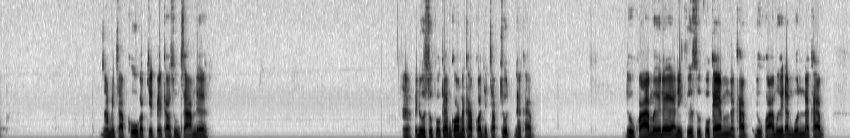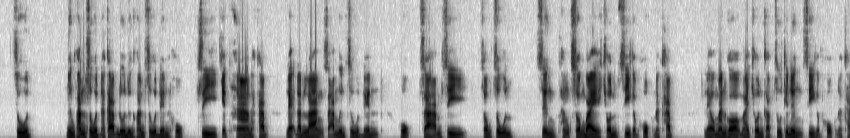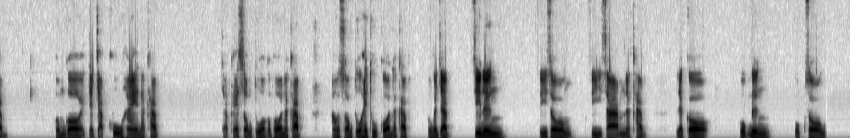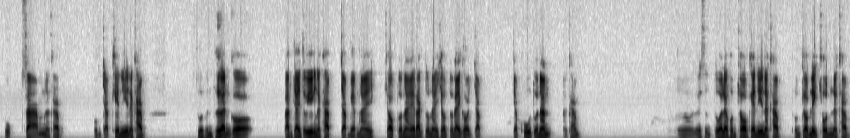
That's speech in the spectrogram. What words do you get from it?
นำไปจับคู่กับเจ็ดแปดเก้าศูนย์สามเด้ออ่า ไปดูสูตรโปรแกรมก่อนนะครับ ก่อนจะจับชุดนะครับ ดูขวามือเด้ออันนี้คือสูตรโปรแกรมนะครับ ดูขวามือด้านบนนะครับ สูตรหนึ่งพันสูตรนะครับ ดูหนึ่งพันสูตรเด่นหกสี่เจ็ดห้านะครับ และด้านล่างสามหมื่นสูตรเด่นหกสามสี่สองศูนย์ซึ่งทั้งสองใบชนสี่กับหกนะครับ แล้วมันก็มาชนกับสูตรที่หนึ่งสี่กับหกนะครับ ผมก็จะจับคู่ให้นะครับ จับแค่สองตัวก็พอนะครับ เอาสองตัวให้ถูกก่อนนะครับ ผมก็จับสี่หนึ่งสี่สองสี่สามนะครับ แล้วก็หกหนึ่งหกสองหกสามนะครับ ผมจับแค่นี้นะครับ ส่วนเพื่อนๆก็ตามใจตัวเองนะครับ จับแบบไหนชอบตัวไหนรักตัวไหนชอบตัวไหนก็จับจับคู่ตัวนั้นนะครับโดยส่วนตัวแล้วผมชอบแค่นี้นะครับ ผมชอบเลขชนนะครับ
